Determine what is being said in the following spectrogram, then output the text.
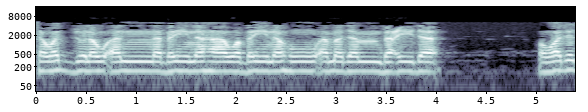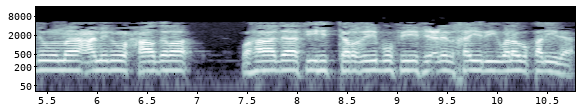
تود لو أن بينها وبينه أمدا بعيدا ووجدوا ما عملوا حاضرا وهذا فيه الترغيب في فعل الخير ولو قليلا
